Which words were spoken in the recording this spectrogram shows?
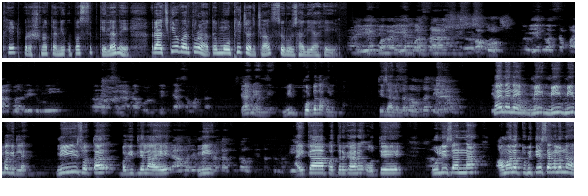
थेट प्रश्न त्यांनी उपस्थित केल्याने राजकीय वर्तुळात मोठी चर्चा सुरू झाली आहे. एक वाजता बापू एक वाजता पालकमंत्री तुम्ही सगळ्यांना बोलून घेतले असं म्हणतात. नाही नाही. मी फोटो दाखवलेत ना ते झालेलं तसं नव्हतं ते. नाही नाही नाही मी. मी मी बघितलंय. मी स्वतः बघितलेलं आहे. मी- पत्रकार सुद्धा होते तसं नाही. ऐका पत्रकार होते पोलिसांना. आम्हाला तुम्ही तेच सांगलो ना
